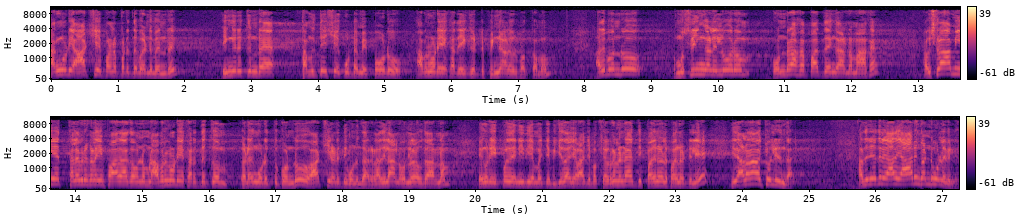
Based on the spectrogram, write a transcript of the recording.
தங்களுடைய ஆட்சியை பலப்படுத்த வேண்டும் என்று இங்கிருக்கின்ற தமிழ் தேசிய கூட்டமைப்போடு அவர்களுடைய கதையை கேட்டு பின்னால் ஒரு பக்கமும் அதுபோன்று முஸ்லீம்கள் எல்லோரும் ஒன்றாக பார்த்ததன் காரணமாக இஸ்லாமிய தலைவர்களையும் பாதுகாக்க வேண்டும் அவர்களுடைய கருத்துக்கும் இடம் கொடுத்து கொண்டு ஆட்சி நடத்தி கொண்டிருந்தார்கள். அதில் ஒரு நல்ல உதாரணம் எங்களுடைய இப்போதைய நீதியமைச்சர் விஜயதாஜ ராஜபக்ஷ அவர்கள் ரெண்டாயிரத்தி பதினேழு பதினெட்டிலே இது அழகாக சொல்லியிருந்தார். அந்த நேரத்தில் அதை யாரும் கண்டுகொள்ளவில்லை.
